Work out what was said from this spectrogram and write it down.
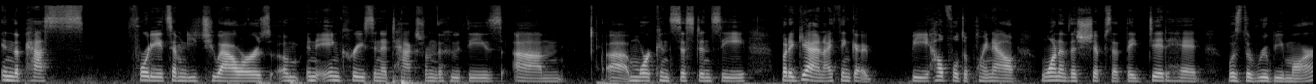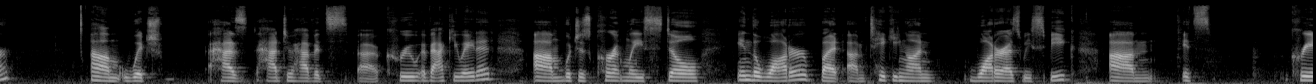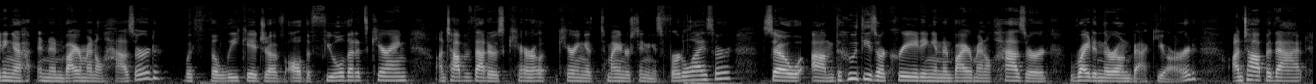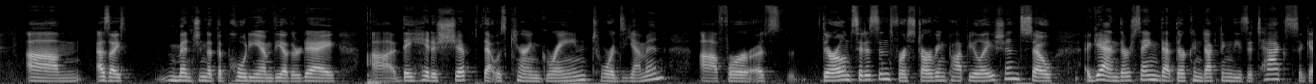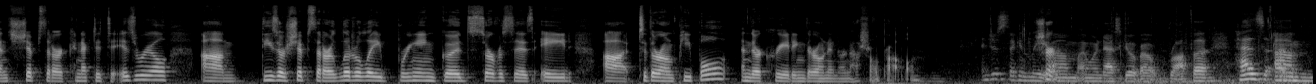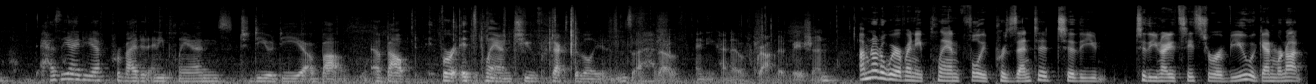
in the past 48, 72 hours um, an increase in attacks from the Houthis. Um, uh, more consistency, but again, I think be helpful to point out one of the ships that they did hit was the Ruby Mar, um, which has had to have its uh, crew evacuated, um, which is currently still in the water but um, taking on water as we speak. Um, it's creating a, an environmental hazard with the leakage of all the fuel that it's carrying. On top of that, it was car- carrying, to my understanding, as fertilizer. So um, the Houthis are creating an environmental hazard right in their own backyard. On top of that, um, as I mentioned at the podium the other day, uh, they hit a ship that was carrying grain towards Yemen. Uh, for a, their own citizens, for a starving population. So, again, they're saying that they're conducting these attacks against ships that are connected to Israel. Um, these are ships that are literally bringing goods, services, aid uh, to their own people, and they're creating their own international problem. And just secondly, sure. um, I wanted to ask you about Rafah. Has um, has the IDF provided any plans to DoD about about for its plan to protect civilians ahead of any kind of ground invasion? I'm not aware of any plan fully presented to the to the United States to review. Again, we're not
